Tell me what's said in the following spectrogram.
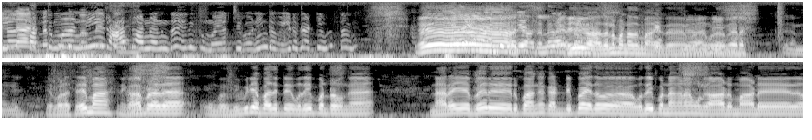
எல்லாருமே ராசானன் தான் இதுக்கு முயற்சி பண்ணி இந்த வீடு கட்டி அதெல்லாம் பண்ணாதம்மா. இதை எவ்வளோ சரிம்மா நீ கவலைப்படாத. உங்கள் இந்த வீடியோ பார்த்துட்டு உதவி பண்ணுறவங்க நிறைய பேர் இருப்பாங்க. கண்டிப்பாக ஏதோ உதவி பண்ணாங்கன்னா உங்களுக்கு ஆடு மாடு ஏதோ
